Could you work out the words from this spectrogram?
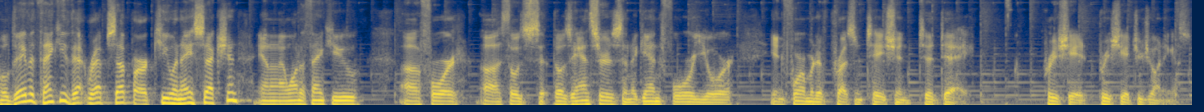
Well, David, thank you. That wraps up our Q and A section, and I want to thank you uh, for uh, those those answers, and again for your informative presentation today. Appreciate appreciate you joining us.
